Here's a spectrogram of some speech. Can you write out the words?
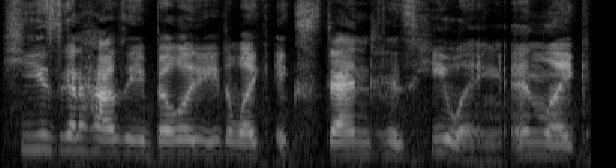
he's gonna have the ability to like extend his healing and like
